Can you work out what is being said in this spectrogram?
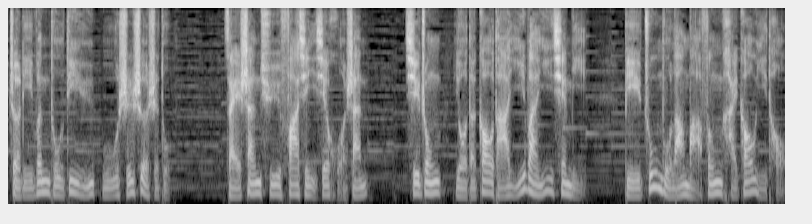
这里温度低于五十摄氏度。在山区发现一些火山，其中有的高达一万一千米，比珠穆朗玛峰还高一头。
